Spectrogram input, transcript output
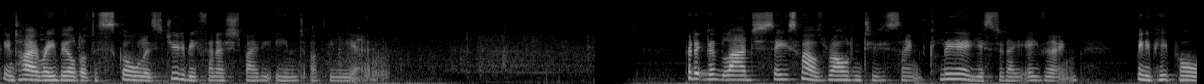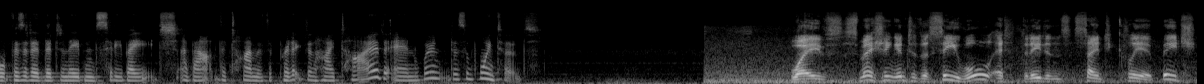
The entire rebuild of the school is due to be finished by the end of the year. Predicted large sea swells rolled into St Clair yesterday evening. Many people visited the Dunedin City Beach about the time of the predicted high tide and weren't disappointed. Waves smashing into the seawall at Dunedin's St Clair Beach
